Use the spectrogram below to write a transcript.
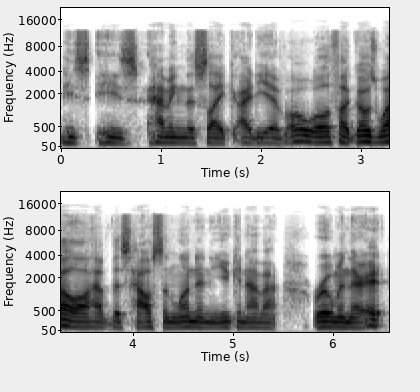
he's he's having this like idea of oh well if it goes well i'll have this house in london and you can have a room in there. It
